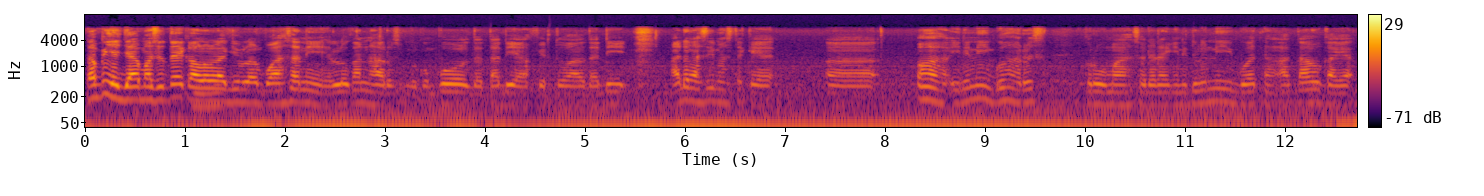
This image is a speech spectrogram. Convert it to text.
Tapi ya maksudnya kalau lagi bulan puasa nih lu kan harus berkumpul dan tadi ya virtual tadi. Ada gak sih maksudnya kayak eh wah ini nih gue harus ke rumah saudara yang ini dulu nih buat yang atau kayak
